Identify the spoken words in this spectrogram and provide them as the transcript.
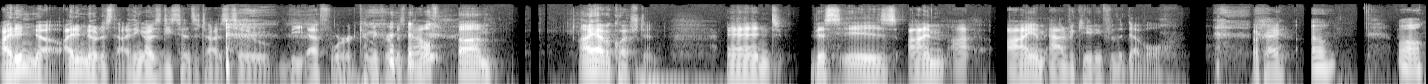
I didn't know. I didn't notice that. I think I was desensitized to the F word coming from his mouth. Um, I have a question. And this is I'm I, I am advocating for the devil. Okay? Oh. Well,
